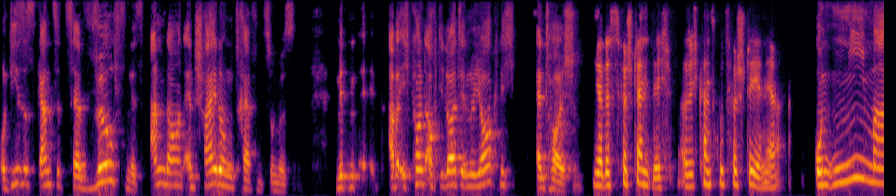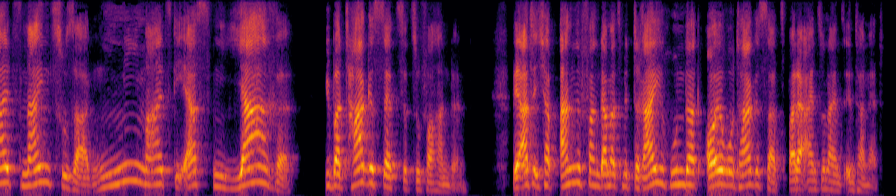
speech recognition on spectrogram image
Und dieses ganze Zerwürfnis, andauernd Entscheidungen treffen zu müssen. Mit, aber ich konnte auch die Leute in New York nicht enttäuschen. Ja, das ist verständlich. Also ich kann es gut verstehen, ja. Und niemals Nein zu sagen, niemals die ersten Jahre über Tagessätze zu verhandeln. Beate, ich habe angefangen damals mit 300 Euro Tagessatz bei der 1 und 1 Internet.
